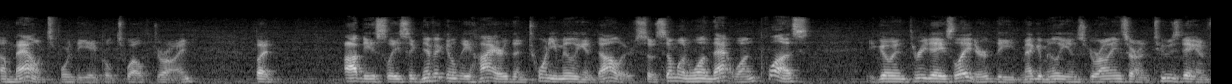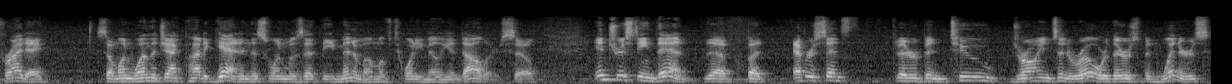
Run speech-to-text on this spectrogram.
amount for the April 12th drawing, but obviously significantly higher than $20 million. So someone won that one. Plus, you go in three days later, the Mega Millions drawings are on Tuesday and Friday someone won the jackpot again, and this one was at the minimum of $20 million. So interesting then, the, but ever since there have been two drawings in a row where there's been winners,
